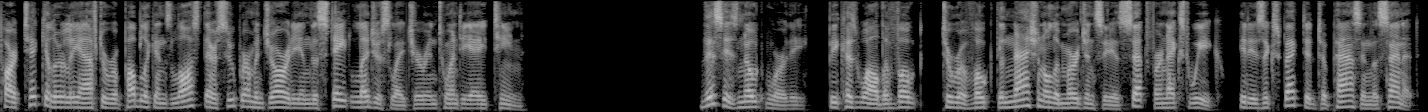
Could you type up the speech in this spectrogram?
particularly after Republicans lost their supermajority in the state legislature in 2018. This is noteworthy because while the vote to revoke the national emergency is set for next week, it is expected to pass in the Senate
